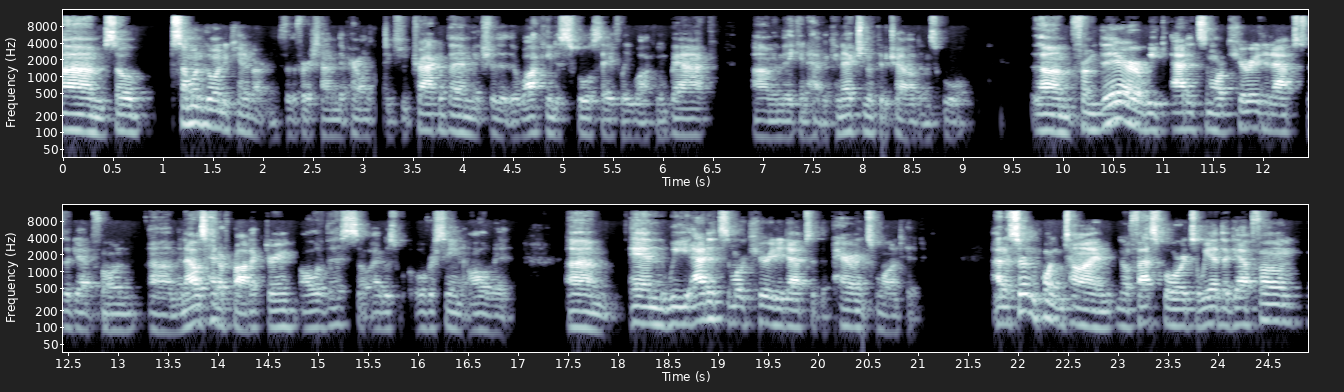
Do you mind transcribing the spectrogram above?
Um, so someone going to kindergarten for the first time, their parent wants to keep track of them, make sure that they're walking to school safely, walking back, um, and they can have a connection with their child in school. Um, from there, we added some more curated apps to the Gabb phone, um, and I was head of product during all of this, so I was overseeing all of it. Um, and we added some more curated apps that the parents wanted. At a certain point in time, you know, fast forward, so we had the Gabb phone,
